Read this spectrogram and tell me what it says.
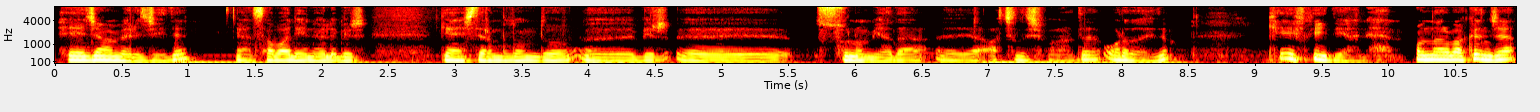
heyecan vericiydi. Yani sabahleyin öyle bir gençlerin bulunduğu e, bir e, sunum ya da e, açılış vardı. Oradaydım. Keyifliydi yani. Onlara bakınca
